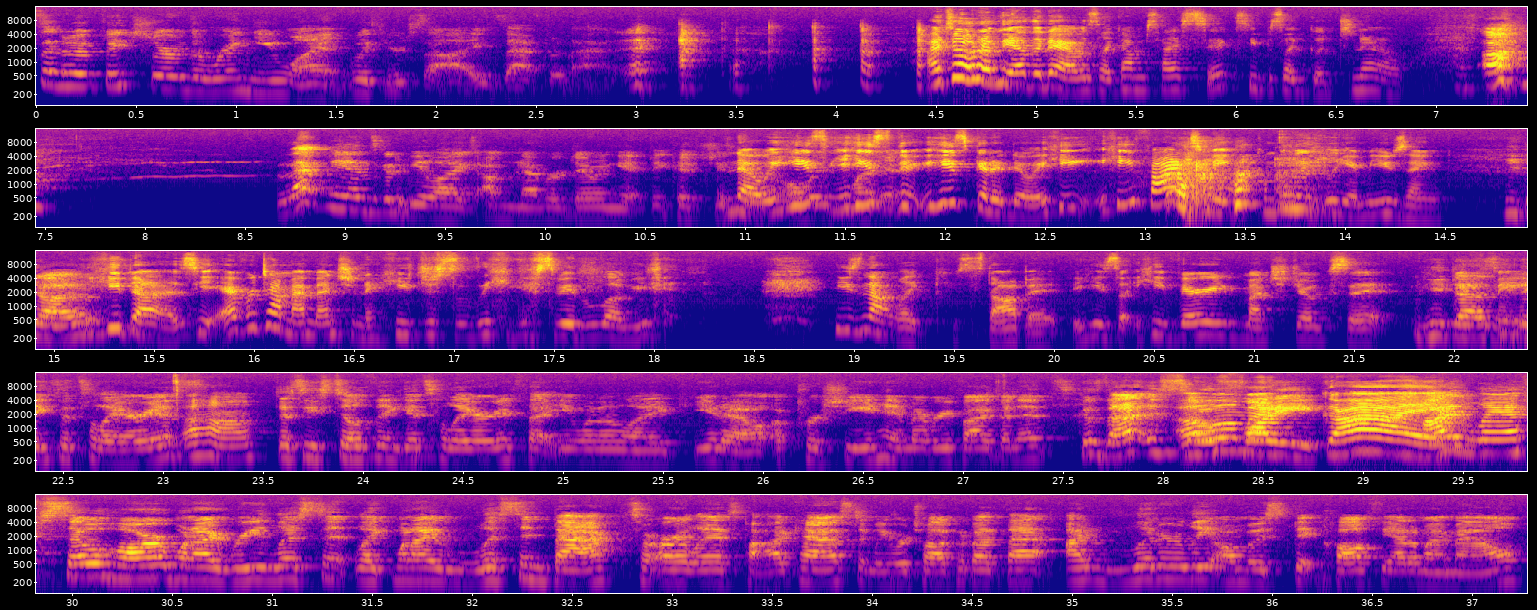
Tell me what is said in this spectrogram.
Send him a picture of the ring you want with your size after that. I told him the other day. I was like, "I'm size six. He was like, "Good to know." That man's gonna be like, I'm never doing it because she's no, he's he's it." he's gonna do it. He he finds me completely amusing. he does. He does. He every time I mention it, he just he gives me the look. He, he's not like stop it. He's like he very much jokes it. He does. He thinks it's hilarious. Uh huh. Does he still think it's hilarious that you want to like, you know, appreciate him every five minutes? Because that is so oh funny. my god. I laughed so hard when I re-listened, like when I listened back to our last podcast and we were talking about that. I literally almost spit coffee out of my mouth.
